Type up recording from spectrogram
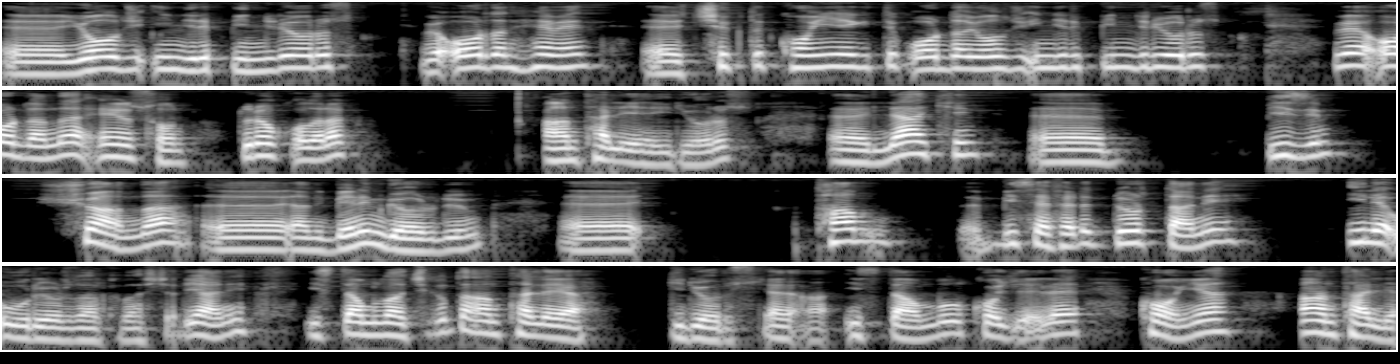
e, yolcu indirip bindiriyoruz ve oradan hemen e, çıktık Konya'ya gittik. Orada yolcu indirip bindiriyoruz ve oradan da en son durak olarak Antalya'ya gidiyoruz. E, lakin e, bizim şu anda e, yani benim gördüğüm e, tam bir seferde 4 tane ile uğruyoruz arkadaşlar. Yani İstanbul'dan çıkıp da Antalya'ya gidiyoruz. Yani İstanbul, Kocaeli, Konya, Antalya.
